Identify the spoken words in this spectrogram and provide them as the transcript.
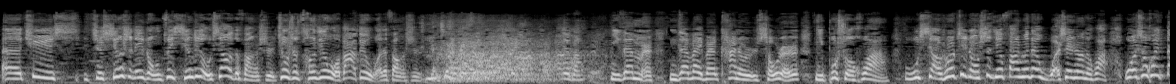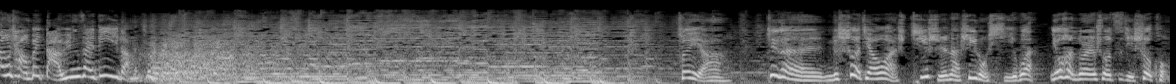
呃去就行使那种最行之有效的方式，就是曾经我爸对我的方式，对吧？你在门你在外边看着熟人，你不说话。我小时候这种事情发生在我身上的话，我是会当场被打晕在地的。所以啊，这个你的社交啊，其实呢是一种习惯。有很多人说自己社恐，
